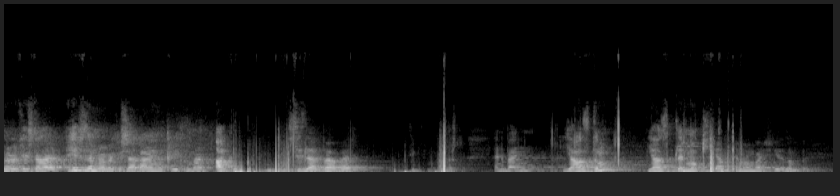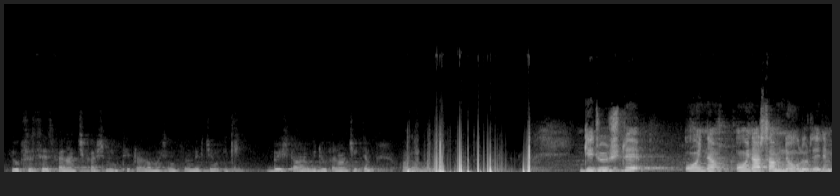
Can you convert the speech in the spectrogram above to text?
Merhaba arkadaşlar. Hepinize merhaba arkadaşlar. Ben Creeperman. Arkadaşlar sizlerle beraber. Yani ben yazdım. Yazdıklarımı okuyacağım. Hemen başlayalım. Yoksa ses falan çıkar şimdi. Tekrardan başlamak zorunda için 2 5 tane video falan çektim. Hala olmadı. Gece 3'te oyna, oynarsam ne olur dedim.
